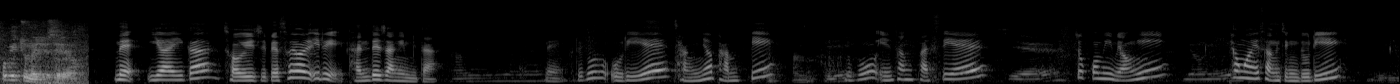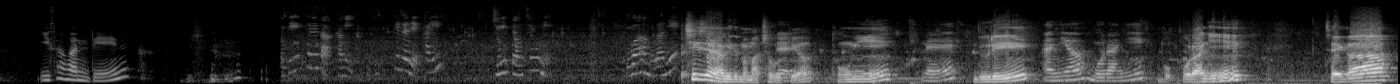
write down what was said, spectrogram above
소개 좀 해주세요. 네, 이 아이가 저희 집의 서열 1위 단대장입니다. 네, 그리고 우리의 장녀 밤비, 그리고 인상파 CL, 쪼꼬미 명희, 평화의 상징 누리, 이상한 린, 치즈의 양이들만 맞춰볼게요. 동이, 네, 누리, 안녕, 모라니, 모, 보라니, 제가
